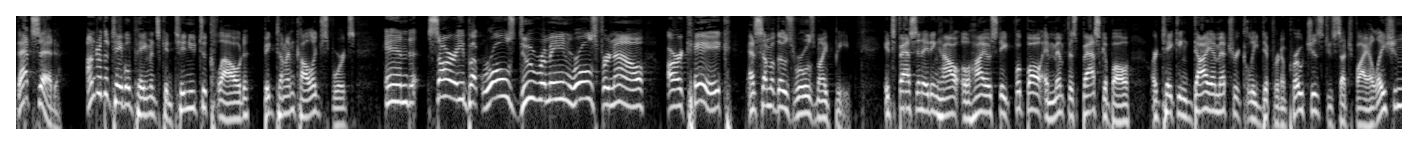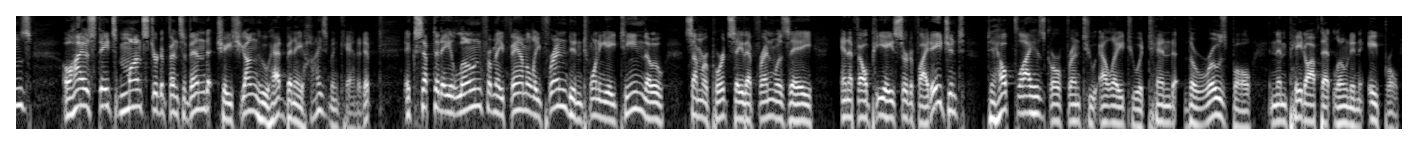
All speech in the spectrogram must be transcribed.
That said, under the table payments continue to cloud big time college sports and sorry, but rules do remain rules for now, archaic as some of those rules might be. It's fascinating how Ohio State football and Memphis basketball are taking diametrically different approaches to such violations. Ohio State's monster defensive end, Chase Young, who had been a Heisman candidate, accepted a loan from a family friend in 2018, though some reports say that friend was a NFLPA certified agent to help fly his girlfriend to LA to attend the Rose Bowl and then paid off that loan in April.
